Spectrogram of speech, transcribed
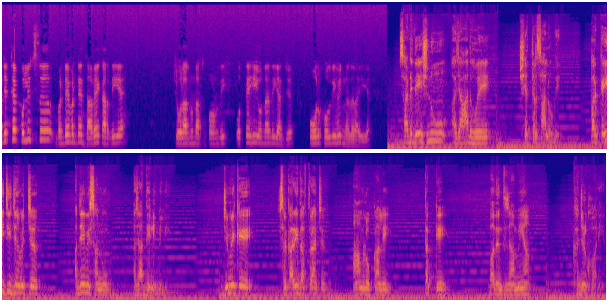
ਜਿੱਥੇ ਪੁਲਿਸ ਵੱਡੇ ਵੱਡੇ ਦਾਅਵੇ ਕਰਦੀ ਹੈ ਚੋਰਾਂ ਨੂੰ ਨੱਥ ਪਾਉਣ ਦੀ, ਉੱਥੇ ਹੀ ਉਹਨਾਂ ਦੀ ਅੱਜ ਪੋਲ ਖੋਲਦੀ ਹੋਈ ਨਜ਼ਰ ਆਈ ਹੈ। ਸਾਡੇ ਦੇਸ਼ ਨੂੰ ਆਜ਼ਾਦ ਹੋਏ 76 ਸਾਲ ਹੋ ਗਏ, ਪਰ ਕਈ ਚੀਜ਼ਾਂ ਵਿੱਚ ਅਜੇ ਵੀ ਸਾਨੂੰ ਆਜ਼ਾਦੀ ਨਹੀਂ ਮਿਲੀ। ਜਿਵੇਂ ਕਿ ਸਰਕਾਰੀ ਦਫ਼ਤਰਾਂ 'ਚ ਆਮ ਲੋਕਾਂ ਲਈ ਧੱਕੇ ਬਦ ਇੰਤਜ਼ਾਮੀਆਂ ਖੱਜਲ ਖੁਆਰੀਆਂ।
